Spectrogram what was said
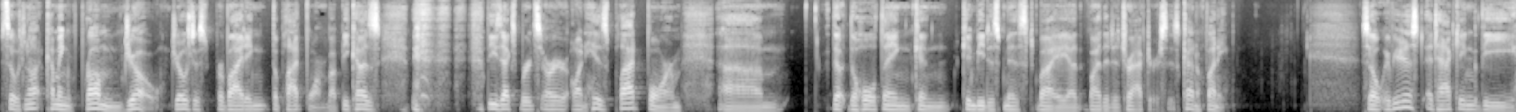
So it's not coming from Joe. Joe's just providing the platform, but because these experts are on his platform, um, the the whole thing can can be dismissed by uh, by the detractors. It's kind of funny. So if you're just attacking the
